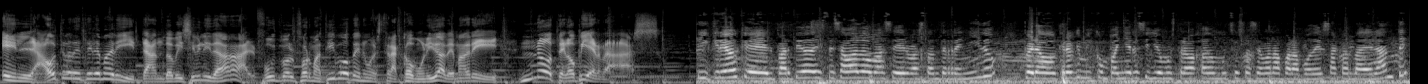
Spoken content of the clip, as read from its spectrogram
en la otra de Telemadrid, dando visibilidad al fútbol formativo de nuestra comunidad de Madrid. ¡No te lo pierdas! Y creo que el partido de este sábado va a ser bastante reñido, pero creo que mis compañeros y yo hemos trabajado mucho esta semana para poder sacarlo adelante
